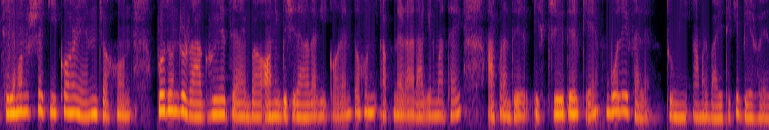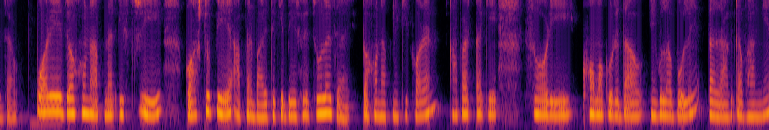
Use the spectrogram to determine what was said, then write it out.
ছেলে মানুষরা কী করেন? যখন প্রচণ্ড রাগ হয়ে যায় বা অনেক বেশি রাগারাগি করেন, তখন আপনারা রাগের মাথায় আপনাদের স্ত্রীদেরকে বলেই ফেলেন, তুমি আমার বাড়ি থেকে বের হয়ে যাও। পরে যখন আপনার স্ত্রী কষ্ট পেয়ে আপনার বাড়ি থেকে বের হয়ে চলে যায়, তখন আপনি কি করেন? আবার তাকে সরি ক্ষমা করে দাও, এগুলা বলে তার রাগটা ভাঙিয়ে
